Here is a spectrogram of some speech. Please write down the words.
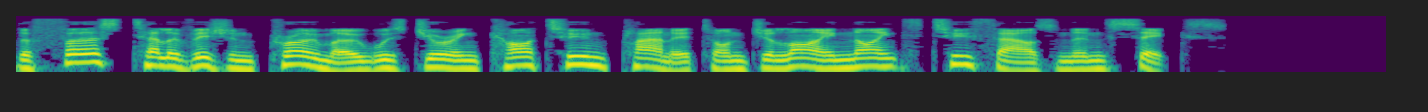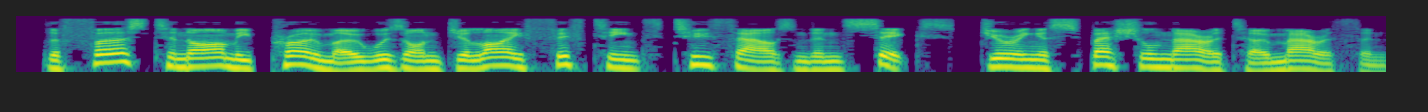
The first television promo was during Cartoon Planet on July 9, 2006. The first Toonami promo was on July 15, 2006, during a special Naruto marathon.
